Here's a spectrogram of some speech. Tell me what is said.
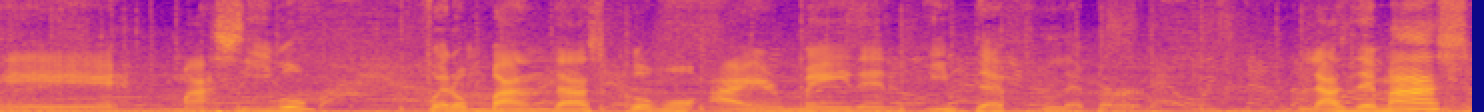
eh, masivo fueron bandas como Iron Maiden y Def Leppard. Las demás,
